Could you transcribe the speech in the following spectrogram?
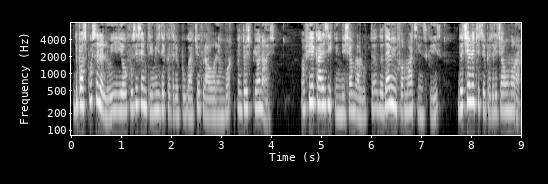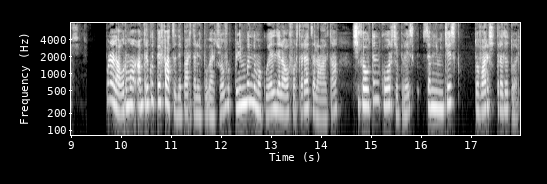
După spusele lui, eu fusesem trimis de către Pugaciov la Orenburg pentru spionaj. În fiecare zi când ieșeam la luptă, dădeam informații în scris de cele ce se petreceau în oraș. Până la urmă, am trecut pe față de partea lui Pugaciov, plimbându-mă cu el de la o fortăreață la alta și căutând cu orice presc să-mi nimicesc tovari și trădători,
